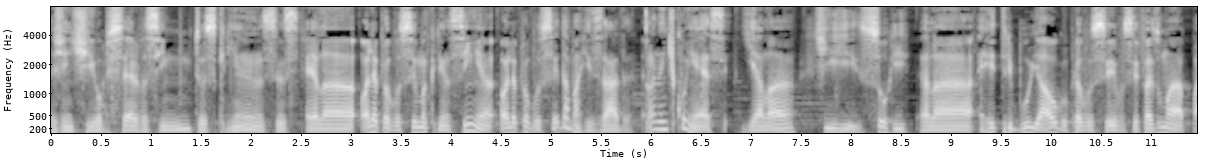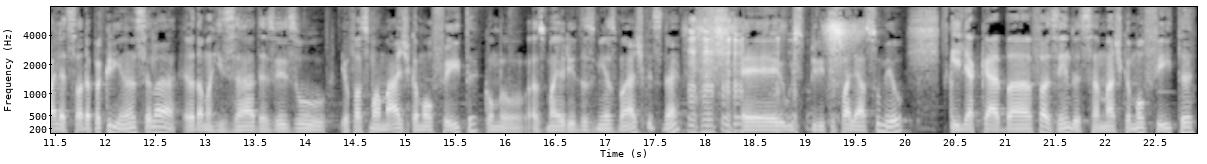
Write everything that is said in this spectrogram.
A gente observa assim muitas crianças. Ela olha para você, uma criancinha, olha para você e dá uma risada. Ela nem te conhece. E ela te sorri. Ela retribui algo para você. Você faz uma palhaçada pra criança, ela, ela dá uma risada. Às vezes o, eu faço uma mágica mal feita, como eu, as maioria das minhas mágicas, né? é, o espírito palhaço meu. Ele acaba fazendo essa mágica mal feita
